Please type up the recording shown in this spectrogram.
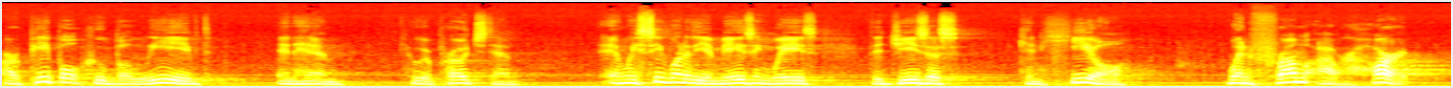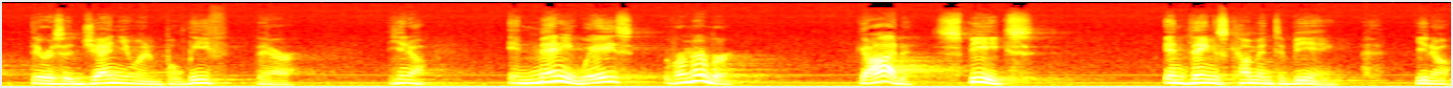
are people who believed in him, who approached him. And we see one of the amazing ways that Jesus can heal when from our heart there is a genuine belief there. You know, in many ways, remember, God speaks and things come into being. You know,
